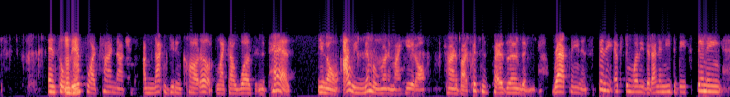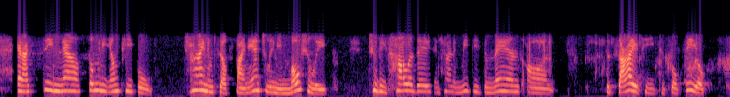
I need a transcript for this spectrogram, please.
And so mm-hmm. therefore I try not I'm not getting caught up like I was in the past. You know, I remember running my head off trying to buy Christmas presents and wrapping and spending extra money that I didn't need to be spending. And I see now so many young people tying themselves financially and emotionally to these holidays and trying to meet these demands on society to fulfill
